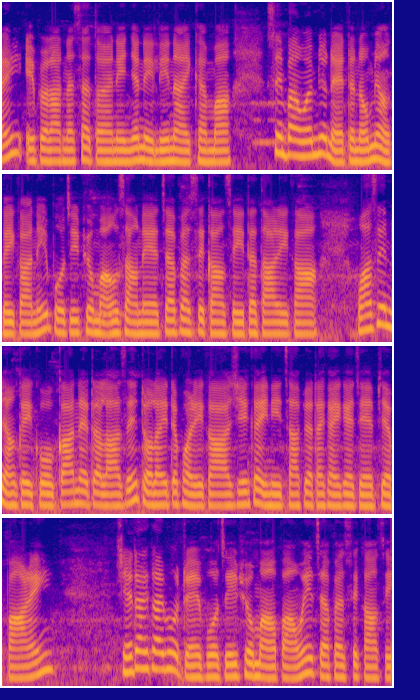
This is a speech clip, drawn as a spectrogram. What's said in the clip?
ရယ်ဧပြီလ23ရက်နေ့ညနေ4နာရီခန့်မှာစင်ပောင်ဝဲမြို့နယ်ဒနုံးမြောင်ဂိတ်ကနေပိုကြီးပြုံမောင်ဆောင်တဲ့ဂျပန်စစ်ကောင်စီတပ်သားတွေကဝါစစ်မြောင်ဂိတ်ကိုကားနဲ့တက်လာစဉ်ဒေါ်လိုက်တပ်ဖွဲ့တွေကရင်းဂိတ်နေကြားပြတ်တိုက်ခိုက်ခဲ့ခြင်းဖြစ်ပါတယ်။ ရင်းတိုက်ခိုက်မှုတွင်ဗိုလ်ကြီးဖြိုးမောင်ပါဝင်ဂျပန်စစ်ကောင်စီ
